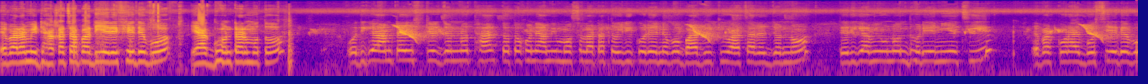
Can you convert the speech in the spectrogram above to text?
এবার আমি ঢাকা চাপা দিয়ে রেখে দেবো এক ঘণ্টার মতো। ওদিকে আমটা স্টের জন্য থাক, ততক্ষণে আমি মশলাটা তৈরি করে নেব বারবিকিউ আচারের জন্য। তো আমি উনুন ধরিয়ে নিয়েছি। এবার কড়াই বসিয়ে দেব।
